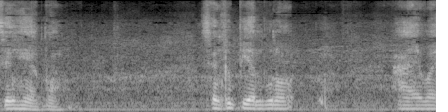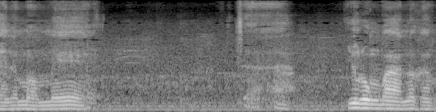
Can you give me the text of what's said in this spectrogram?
เสียงแหบบอก เสียงคือเปลี่ยนบุเนาะหายไว้แล้วหมอมแม่ จะอยู่โรงพยาบาลแล้วครับ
